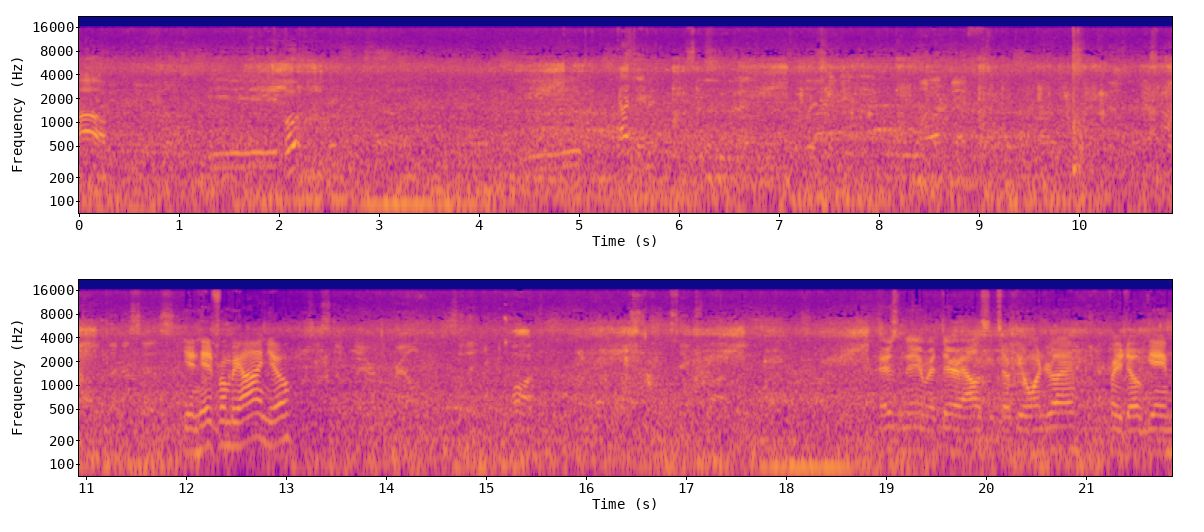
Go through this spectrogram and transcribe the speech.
Oh. Beep, boop. Beep. God damn it. Getting hit from behind, yo. There's the name right there, Alice in Tokyo Wonderland. Pretty dope game.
